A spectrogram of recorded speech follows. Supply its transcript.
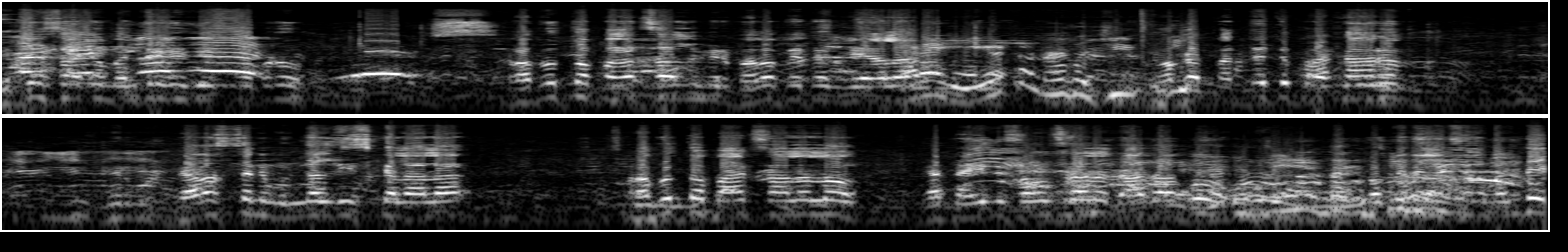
విద్యాశాఖ మంత్రిగా చేసినప్పుడు ప్రభుత్వ పాఠశాలను మీరు బలోపేతం చేయాలా? ఒక పద్ధతి ప్రకారం వ్యవస్థని ముందలు తీసుకెళ్ళాలా? ప్రభుత్వ పాఠశాలలో గత ఐదు సంవత్సరాలు దాదాపు తొమ్మిది లక్షల మంది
